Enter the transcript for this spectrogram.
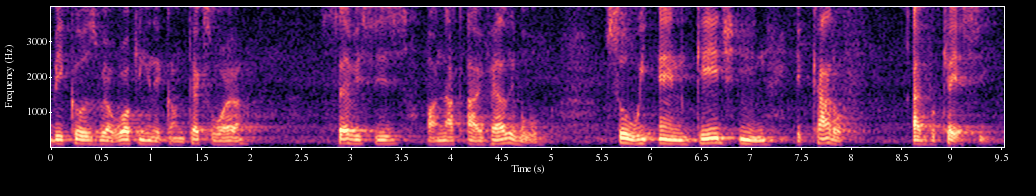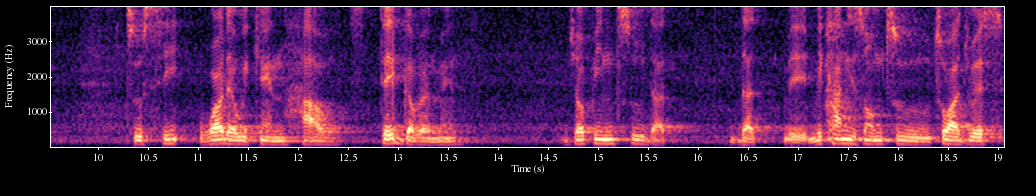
because we are working in a context where services are not available. So we engage in a kind of advocacy to see whether we can have state government jump into that, that mechanism to, to address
